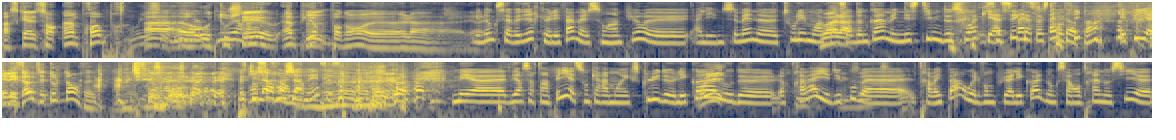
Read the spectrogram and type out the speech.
Parce qu'elles sont impropres à, euh. Au toucher, euh, impures Mm. pendant euh, la. Mais donc ça veut dire que les femmes, elles sont impures, euh, allez, une semaine euh, tous les mois. quoi. Ça donne quand même une estime de soi qui est assez catastrophique. top, hein. Et puis il y a Et des- les hommes, c'est tout le temps en fait. parce qu'ils la font jamais, c'est ça. Mais euh, dans certains pays, elles sont carrément exclues de l'école Oui. ou de leur travail et du coup, bah, elles travaillent pas ou elles vont plus à l'école. Donc ça entraîne aussi euh,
